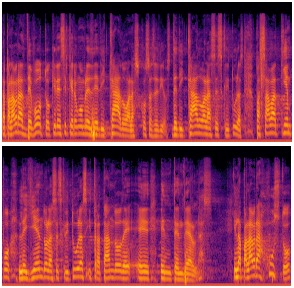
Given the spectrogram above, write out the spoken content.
La palabra devoto quiere decir que era un hombre dedicado a las cosas de Dios, dedicado a las escrituras. Pasaba tiempo leyendo las escrituras y tratando de eh, entenderlas. Y la palabra justo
